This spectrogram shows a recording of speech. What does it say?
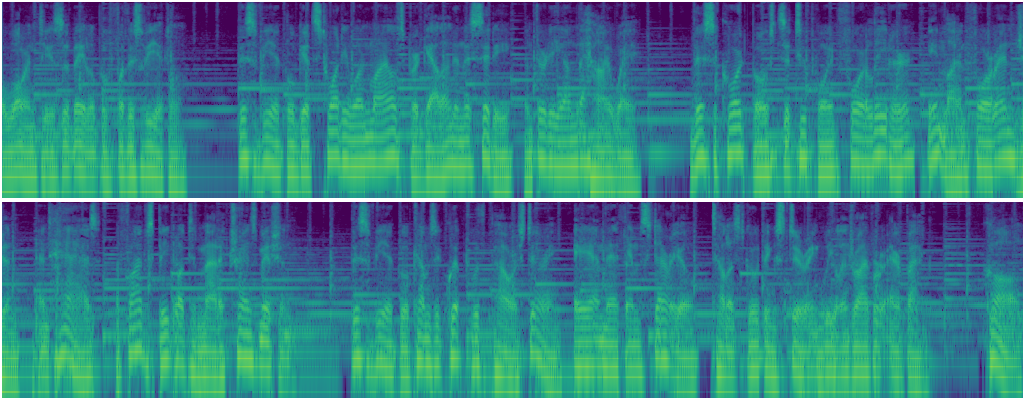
a warranty is available for this vehicle. This vehicle gets 21 miles per gallon in the city and 30 on the highway. This Accord boasts a 2.4-liter inline-four engine and has a 5-speed automatic transmission. This vehicle comes equipped with power steering, AM-FM stereo, telescoping steering wheel and driver airbag. Call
